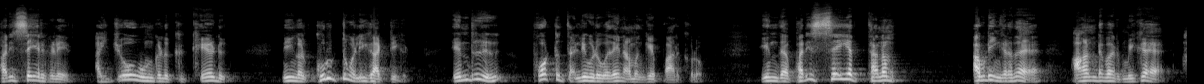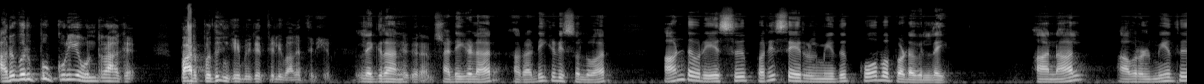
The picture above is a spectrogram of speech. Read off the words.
பரிசெயர்களே ஐயோ உங்களுக்கு கேடு நீங்கள் குருட்டு வழிகாட்டிகள் என்று போட்டு தள்ளிவிடுவதை நாம் இங்கே பார்க்கிறோம். இந்த பரிசெயத்தனம் அப்படிங்கிறத ஆண்டவர் மிக அருவருப்புக்குரிய ஒன்றாக பார்ப்பது இங்கே மிக தெளிவாக தெரிகிறது. லெக்ரான் அடிகளார் அவர் அடிக்கடி சொல்லுவார் ஆண்டவர் இயேசு பரிசேயர்கள் மீது கோபப்படவில்லை. ஆனால் அவர்கள் மீது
